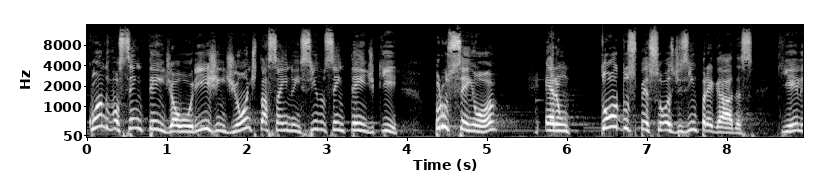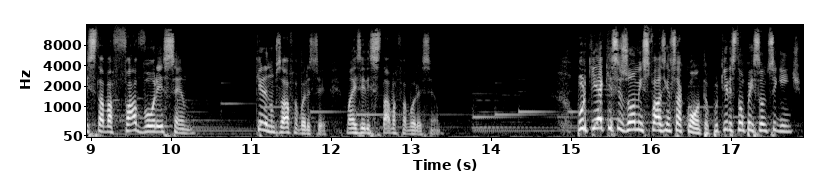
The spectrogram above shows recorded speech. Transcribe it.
Quando você entende a origem de onde está saindo o ensino, você entende que para o Senhor eram todos pessoas desempregadas que ele estava favorecendo. Que ele não precisava favorecer, mas ele estava favorecendo. Por que é que esses homens fazem essa conta? Porque eles estão pensando o seguinte:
